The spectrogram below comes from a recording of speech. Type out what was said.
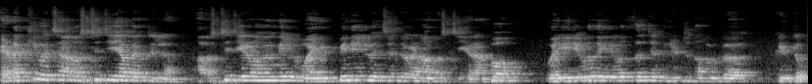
ഇടയ്ക്ക് വെച്ച് അറസ്റ്റ് ചെയ്യാൻ പറ്റില്ല. അറസ്റ്റ് ചെയ്യണമെങ്കിൽ വൈപ്പിനിൽ വെച്ചിട്ട് വേണം അറസ്റ്റ് ചെയ്യാൻ. അപ്പോ ഒരു ഇരുപത് ഇരുപത്തഞ്ച് മിനിറ്റ് നമുക്ക് കിട്ടും.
